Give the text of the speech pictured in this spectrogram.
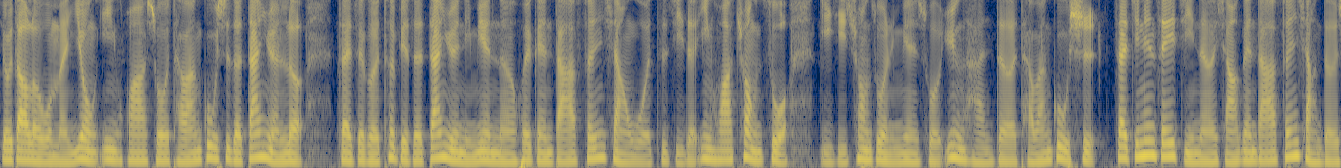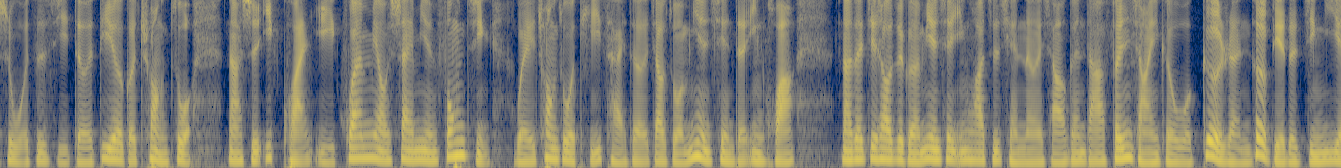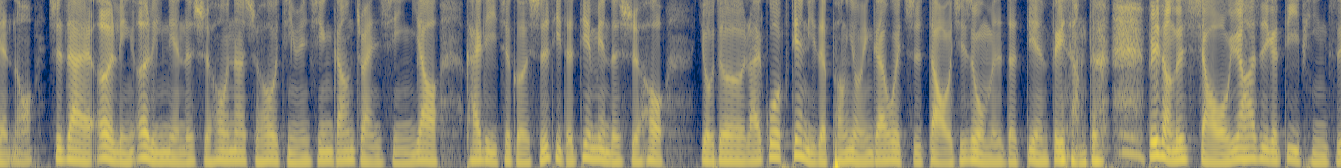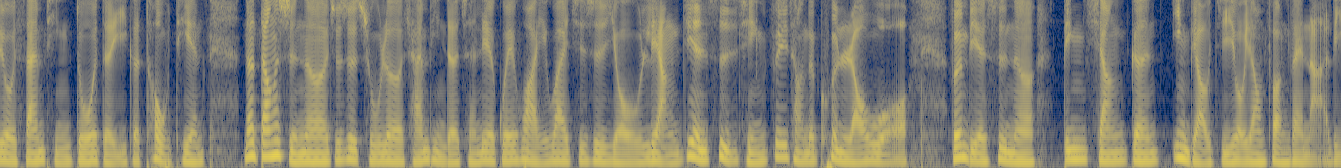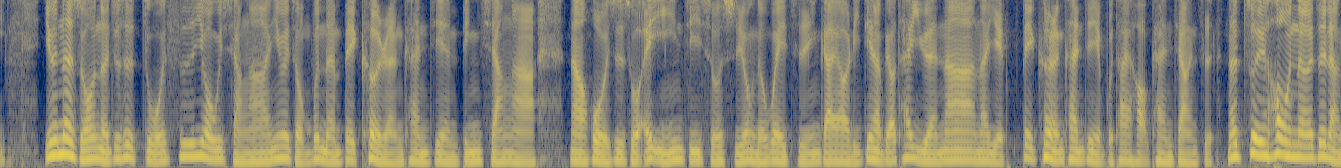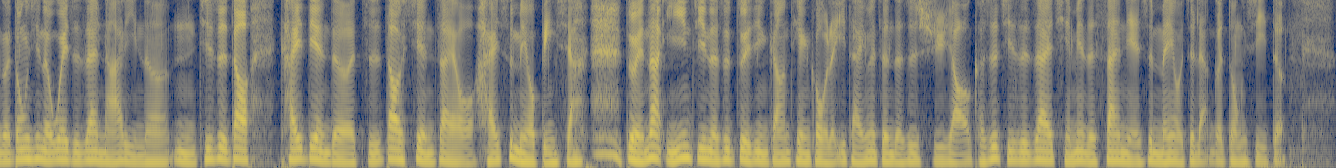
又到了我们用印花说台湾故事的单元了。在这个特别的单元里面呢，会跟大家分享我自己的印花创作，以及创作里面所蕴含的台湾故事。在今天这一集呢，想要跟大家分享的是我自己的第二个创作，那是一款以关庙晒面风景为创作题材的，叫做面线的印花。那在介绍这个面线樱花之前呢，想要跟大家分享一个我个人特别的经验哦，是在二零二零年的时候，那时候锦源兴刚转型要开立这个实体的店面的时候。有的来过店里的朋友应该会知道，其实我们的店非常的非常的小哦，因为它是一个地坪只有三坪多的一个透天。那当时呢，就是除了产品的陈列规划以外，其实有两件事情非常的困扰我，分别是呢，冰箱跟印表机我要放在哪里？因为那时候呢，就是左思右想啊，因为总不能被客人看见冰箱啊，那或者是说，哎，影印机所使用的位置应该要离电脑不要太远啊，那也被客人看见也不太好看这样子。那最后呢，这两个东西的位置在哪里呢？嗯，其实到开店的直到现在哦，还是没有冰箱。对，那影印机呢是最近刚添购了一台，因为真的是需要。可是其实在前面的三年是没有这两个东西的。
